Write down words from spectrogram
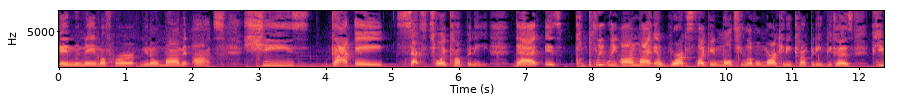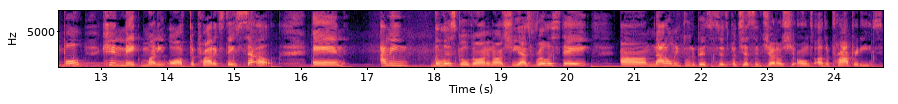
in the name of her, you know, mom and aunts. She's got a sex toy company that is completely online and works like a multi-level marketing company because people can make money off the products they sell. And I mean, the list goes on and on. She has real estate, um, not only through the businesses, but just in general. She owns other properties.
